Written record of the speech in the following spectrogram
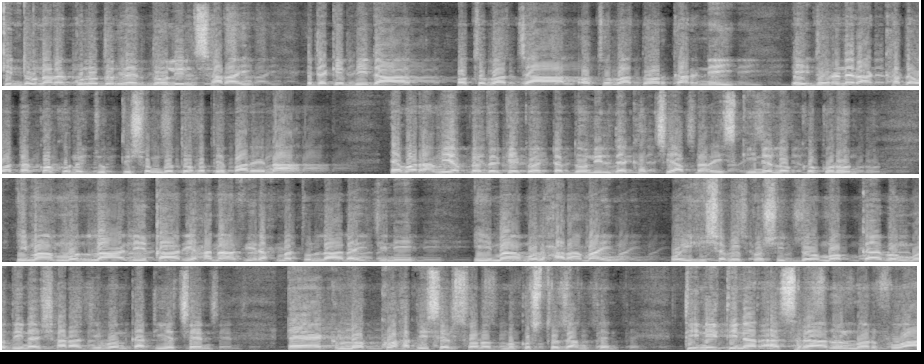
কিন্তু ওনারা কোনো ধরনের দলিল ছাড়াই এটাকে বিদাত অথবা জাল অথবা দরকার নেই, এই ধরনের আখ্যা দেওয়াটা কখনোই যুক্তিসঙ্গত হতে পারে না। এবার আমি আপনাদেরকে কয়েকটা দলিল দেখাচ্ছি, আপনারা স্ক্রিনে লক্ষ্য করুন। ইমাম মোল্লা আলী কারি হানাফি রহমতুল্লাহ আলাই যিনি ইমামুল হারামাইন ওই হিসাবে প্রসিদ্ধ মক্কা এবং মদিনায় সারা জীবন কাটিয়েছেন। এক লক্ষ হাদিসের সনদ মুখস্থ জানতেন। তিনি তিনার আসরারুল মরফুয়া,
